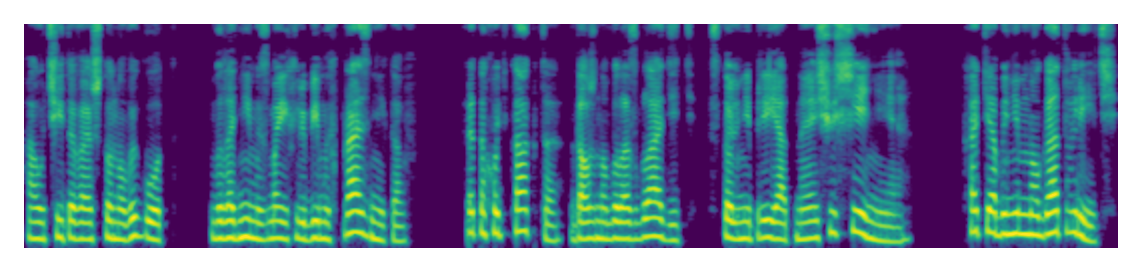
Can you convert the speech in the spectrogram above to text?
А учитывая, что Новый год был одним из моих любимых праздников, это хоть как-то должно было сгладить столь неприятное ощущение хотя бы немного отвлечь.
